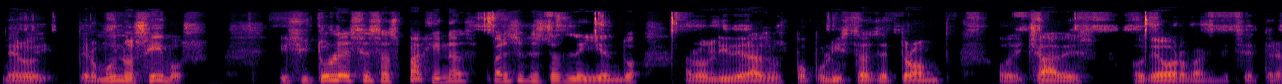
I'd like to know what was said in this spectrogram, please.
pero, pero muy nocivos. Y si tú lees esas páginas, parece que estás leyendo a los liderazgos populistas de Trump o de Chávez o de Orban, etcétera.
